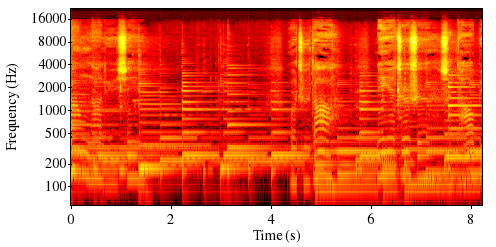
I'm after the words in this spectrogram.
上了旅行，我知道你也只是想逃避，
